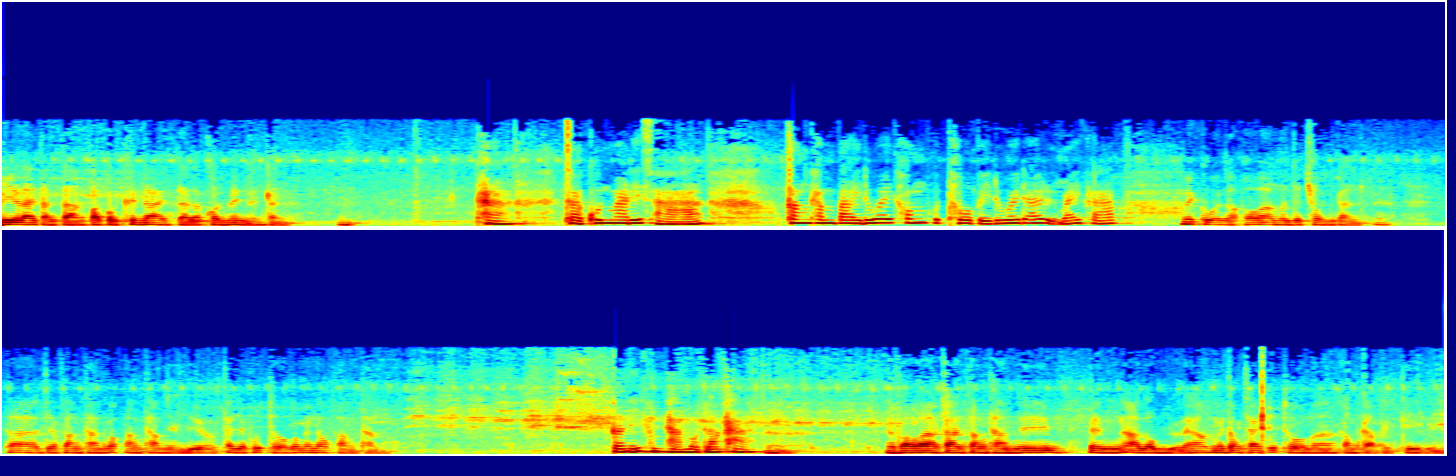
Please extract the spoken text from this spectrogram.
มีอะไรต่างๆ ปรากฏขึ้นได้ แต่ละคนไม่เหมือนกันค่ะจากคุณมาริสา ฟังทำไปด้วยท่องพุทโธไปด้วยได้หรือไม่ครับ ไม่ควรหรอกเพราะว่ามันจะชนกัน ถ้าจะฟังธรรมก็ฟังธรรมอย่างเดียว ถ้าจะพุโทโธก็ไม่ต้องฟังธรรมตอนนี้คำถามหมดแล้วค่ะเพราะว่าการฟังธรรมนี้เป็นอารมณ์อยู่แล้ว ไม่ต้องใช้พุโทโธมากำกับอีกทีนี้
